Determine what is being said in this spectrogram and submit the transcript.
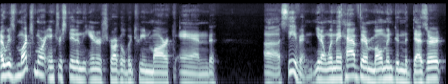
I was much more interested in the inner struggle between Mark and uh, Steven. You know, when they have their moment in the desert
